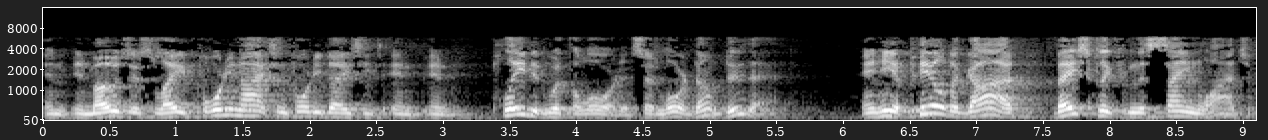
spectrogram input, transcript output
And, and Moses laid 40 nights and 40 days and, and pleaded with the Lord and said, Lord, don't do that. And he appealed to God basically from the same logic.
